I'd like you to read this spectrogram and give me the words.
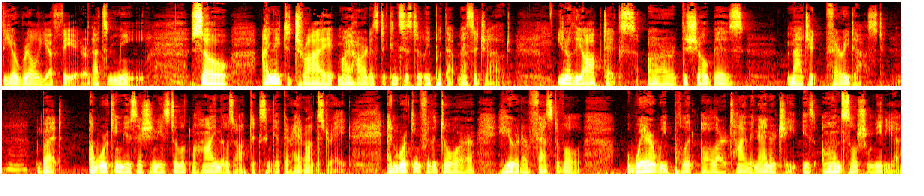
the Aurelia Theater. That's me. So I need to try my hardest to consistently put that message out. You know, the optics are the showbiz magic fairy dust. Mm-hmm. But a working musician needs to look behind those optics and get their head on straight. And working for the door here at our festival, where we put all our time and energy is on social media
